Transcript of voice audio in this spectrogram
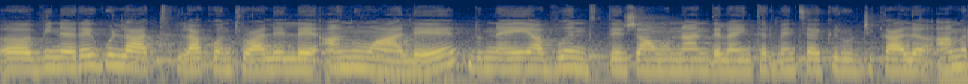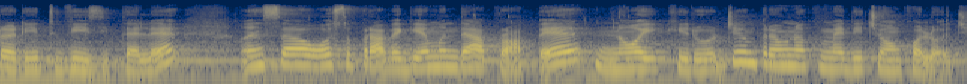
uh, vine regulat la controlele anuale, dumneai având deja un an de la intervenția chirurgicală, am rărit vizitele, însă o supraveghem îndeaproape, noi chirurgi, împreună cu medici oncologi.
